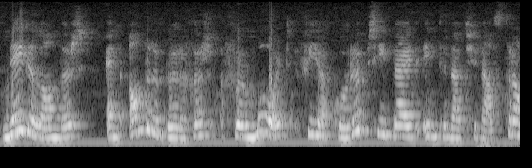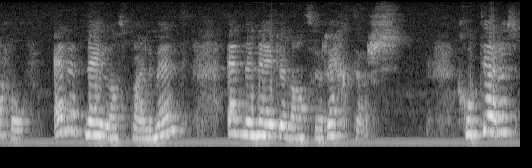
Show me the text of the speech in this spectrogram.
Nederlanders en andere burgers vermoord via corruptie bij het internationaal strafhof en het Nederlands parlement en de Nederlandse rechters. Guterres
